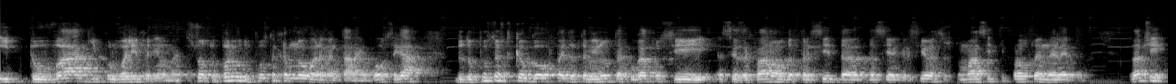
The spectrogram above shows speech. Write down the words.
И това ги провали в един момент. Защото първо допуснаха много елементарен гол. Сега да допуснеш такъв гол в петата минута, когато си се захванал да, преси, да, да си агресивен срещу Ман Сити, просто е нелепо. Значи,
